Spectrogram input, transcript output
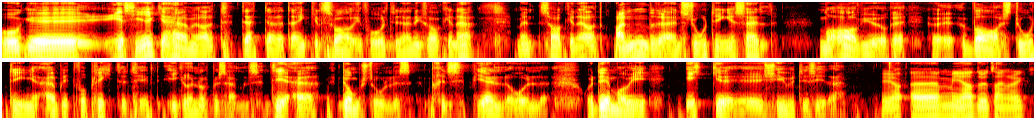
Og eh, Jeg sier ikke her med at dette er et enkelt svar i forhold til denne saken, her, men saken er at andre enn Stortinget selv må avgjøre eh, hva Stortinget er blitt forpliktet til i grunnlovsbestemmelse. Det er domstolenes prinsipielle rolle. Og det må vi ikke eh, skyve til side. Ja, uh, Mia, du tegner deg.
